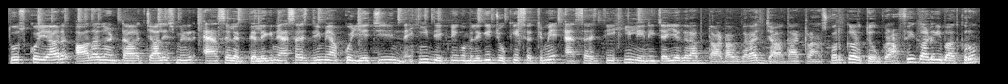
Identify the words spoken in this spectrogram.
तो उसको यार आधा घंटा, चालीस मिनट ऐसे लगते हैं। लेकिन एसएसडी में आपको ये चीज़ नहीं देखने को मिलेगी, जो कि सच में एसएसडी ही लेनी चाहिए। अगर आप डाटा वगैरह ज़्यादा ट्रांसफ़र करते हो ग्राफिक कार्ड की बात करूँ,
